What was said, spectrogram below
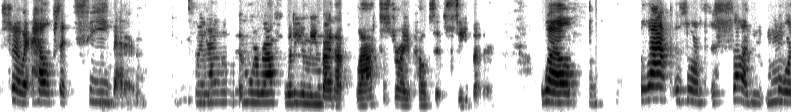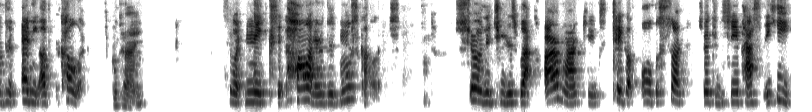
so it helps it see better. Can you explain that a little bit more, Raf. What do you mean by that black stripe helps it see better? Well, black absorbs the sun more than any other color. Okay. So it makes it hotter than most colors. So the cheetah's black eye markings take up all the sun so it can see past the heat.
